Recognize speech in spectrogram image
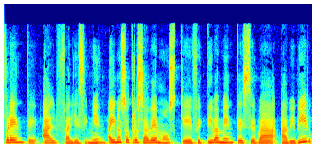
frente al fallecimiento. Ahí nosotros sabemos que efectivamente se va a vivir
